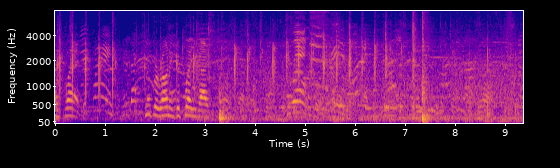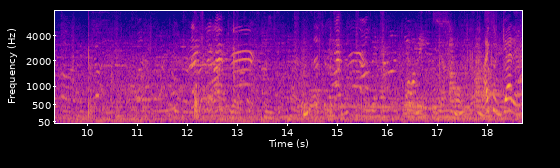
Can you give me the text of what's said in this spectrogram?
Nice play. Good play. Cooper running. Good play, you guys. Two outs. I could get it.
